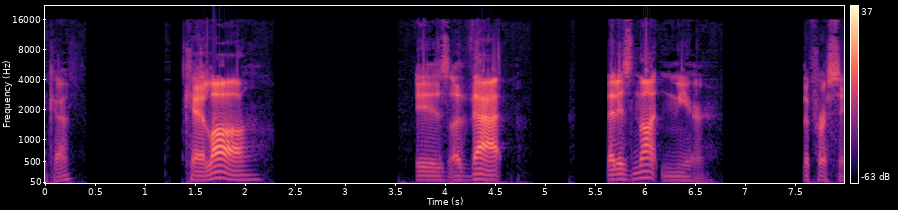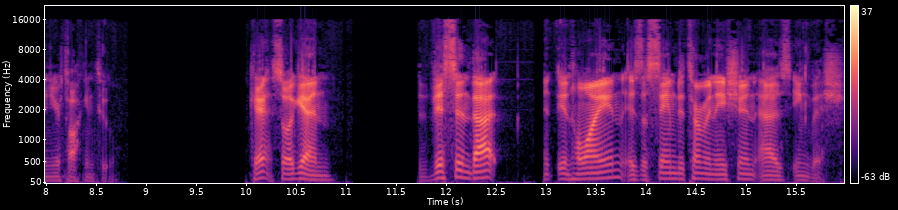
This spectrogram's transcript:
Okay? Kela is a that that is not near the person you're talking to. Okay, so again, this and that in Hawaiian is the same determination as English,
